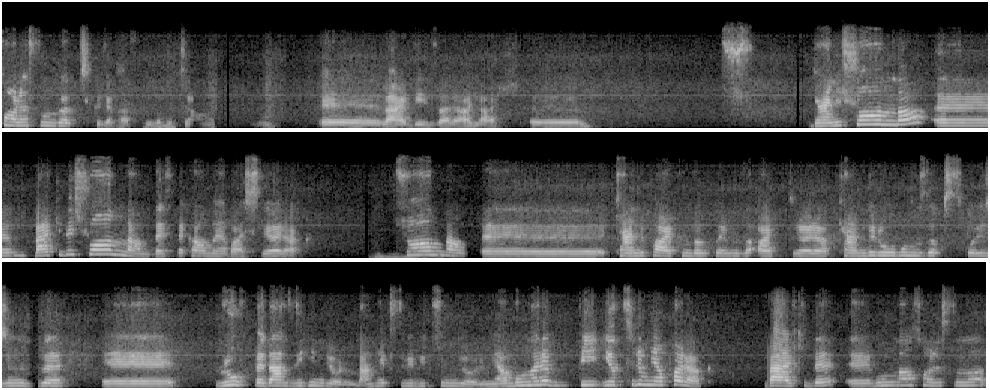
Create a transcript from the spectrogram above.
sonrasında çıkacak aslında bu durum. E, verdiği zararlar. E, yani şu anda e, belki de şu andan destek almaya başlayarak şu andan e, kendi farkındalıklarımızı arttırarak, kendi ruhumuza, psikolojimize, e, ruh, beden, zihin diyorum ben. Hepsi bir bütün diyorum. Yani bunlara bir yatırım yaparak belki de e, bundan sonrasını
